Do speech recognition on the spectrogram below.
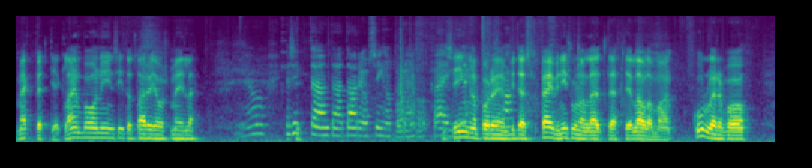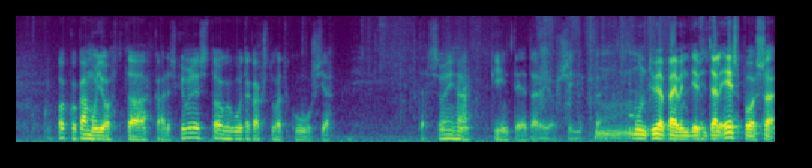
Macbethia Kleinboniin. Siitä on tarjous meillä. Joo. Ja sitten tää on tää tarjous Singaporeen päiville. Singaporeen Ah, pitäisi Päivi Nisulan lähteä laulamaan Kullervoa. Okko Kamu johtaa 20. toukokuuta 2006 ja tässä on ihan kiinteä tarjous sinne. Mun työpäiväni tietysti täällä Espoossa,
